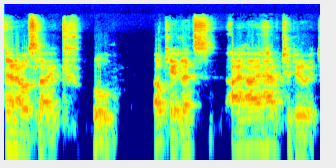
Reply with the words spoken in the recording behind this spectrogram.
And I was like, oh, okay, let's, I, I have to do it.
